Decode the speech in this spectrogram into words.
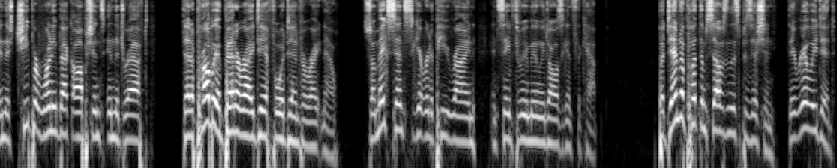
And there's cheaper running back options in the draft that are probably a better idea for Denver right now. So it makes sense to get rid of Perine and save $3 million against the cap. But Denver put themselves in this position. They really did.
